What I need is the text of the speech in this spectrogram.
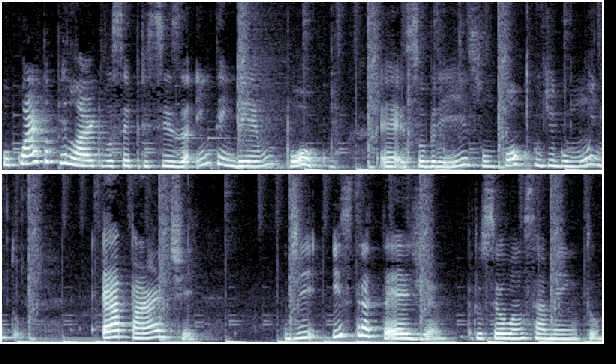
O quarto pilar que você precisa entender um pouco é, sobre isso, um pouco, digo muito, é a parte de estratégia para o seu lançamento.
